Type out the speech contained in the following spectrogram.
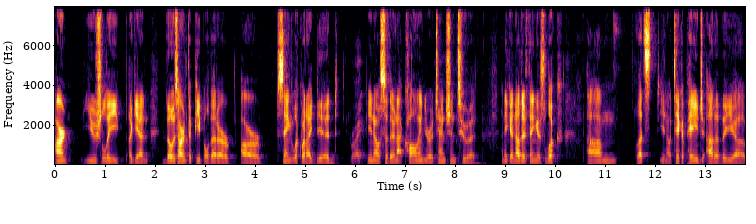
aren't usually again those aren't the people that are are saying look what i did Right. you know so they're not calling your attention to it i think another thing is look um, let's you know take a page out of the uh,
